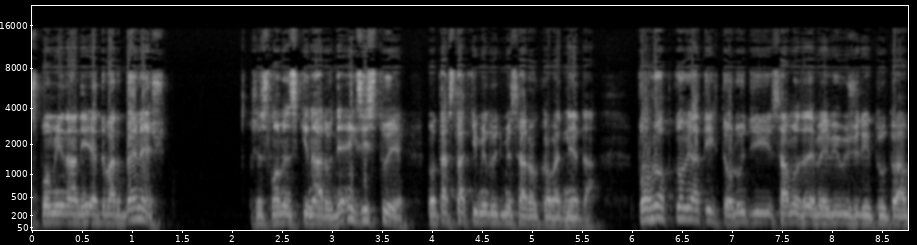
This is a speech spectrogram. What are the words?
spomínaný Edvard Beneš že slovenský národ neexistuje, no tak s takými ľuďmi sa rokovať nedá. Pohrobkovia týchto ľudí samozrejme využili túto a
